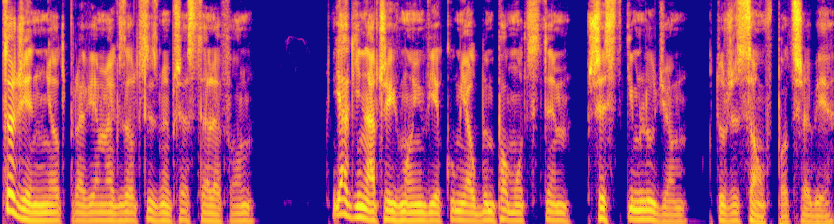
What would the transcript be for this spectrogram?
codziennie odprawiam egzorcyzmy przez telefon. Jak inaczej w moim wieku miałbym pomóc tym wszystkim ludziom, którzy są w potrzebie?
